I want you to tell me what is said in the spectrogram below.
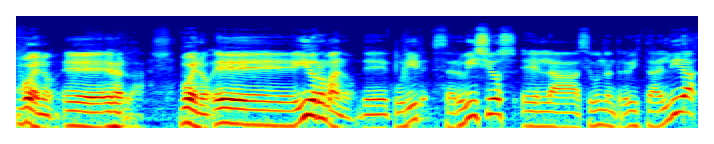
Bueno, eh, es verdad. Bueno, eh, Guido Romano, de Cubrir Servicios, en la segunda entrevista del día.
